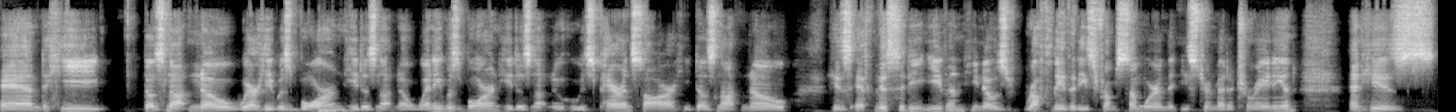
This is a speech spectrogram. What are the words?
And he does not know where he was born. He does not know when he was born. He does not know who his parents are. He does not know his ethnicity, even. He knows roughly that he's from somewhere in the Eastern Mediterranean. And his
